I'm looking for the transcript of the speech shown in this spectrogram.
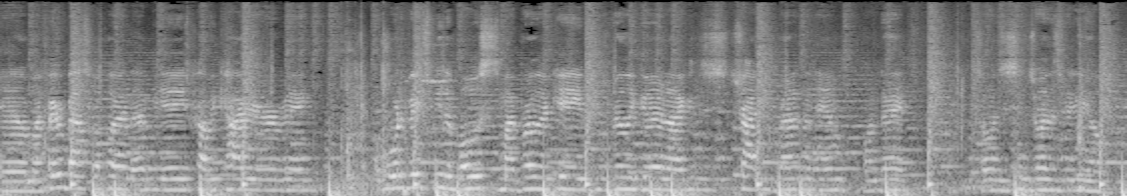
And my favorite basketball player in the NBA is probably Kyrie Irving. What motivates me the most is my brother Gabe. He's really good and I can just try to be better than him one day. So I just enjoy this video.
